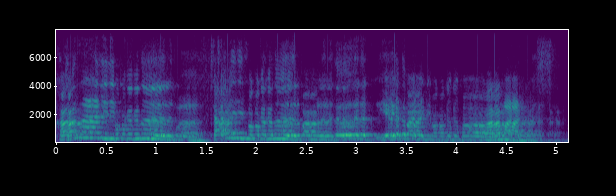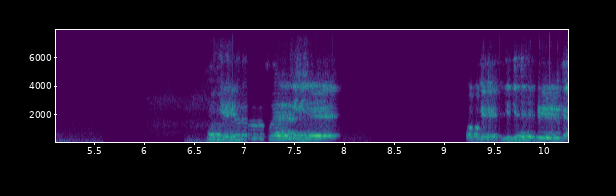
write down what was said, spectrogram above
கருணாநிதி பக்கம் தான் இருப்பாங்க ஸ்டாலின் பக்கம் தான் இருப்பாங்களே தவிர எடப்பாடி பக்கம் வரமாட்டாங்க சார்? ஓகே. இது எப்படி இருக்க?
